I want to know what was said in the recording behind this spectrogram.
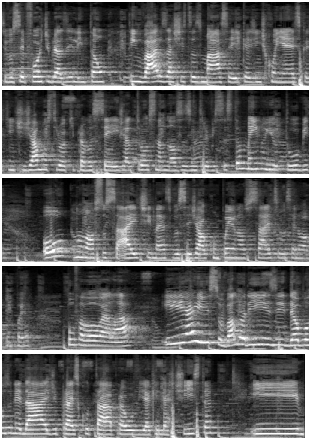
Se você for de Brasília, então tem vários artistas massa aí que a gente conhece, que a gente já mostrou aqui para vocês, já trouxe nas nossas entrevistas também no YouTube ou no nosso site, né? Se você já acompanha o nosso site, se você não acompanha, por favor, vai lá. E é isso, valorize, dê oportunidade para escutar, para ouvir aquele artista. E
